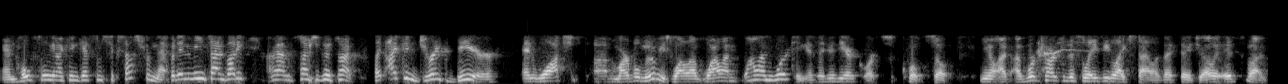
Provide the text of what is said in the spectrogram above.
and hopefully I can get some success from that. But in the meantime, buddy, I'm having such a good time. Like I can drink beer and watch uh, Marvel movies while I'm while I'm while I'm working, as I do the air quotes. Quote. So you know, I've, I've worked hard for this lazy lifestyle, as I say, Joe. It's fun.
